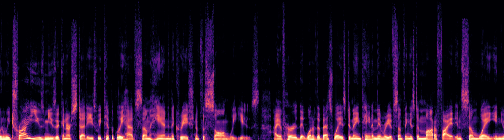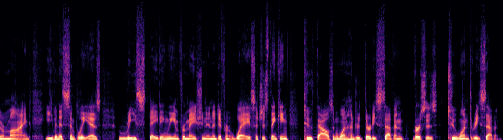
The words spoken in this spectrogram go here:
When we try to use music in our studies, we typically have some hand in the creation of the song we use. I have heard that one of the best ways to maintain a memory of something is to modify it in some way in your mind, even as simply as restating the information in a different way, such as thinking 2137 versus 2137.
